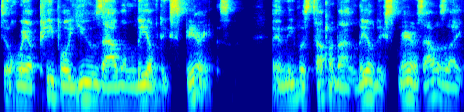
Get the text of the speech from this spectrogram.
to where people use our lived experience." And he was talking about lived experience. I was like,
